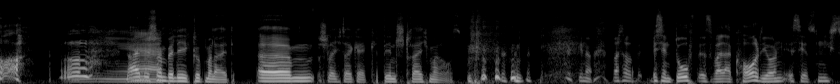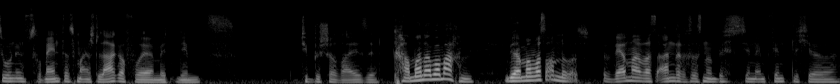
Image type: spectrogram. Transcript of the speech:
Ha! Ah. Nein, ist schon belegt, tut mir leid. Ähm, schlechter Gag, den streich mal raus. Genau. Was aber ein bisschen doof ist, weil Akkordeon ist jetzt nicht so ein Instrument, das man als Lagerfeuer mitnimmt. Typischerweise. Kann man aber machen. Wäre mal was anderes. Wäre mal was anderes, ist nur ein bisschen empfindlicher.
